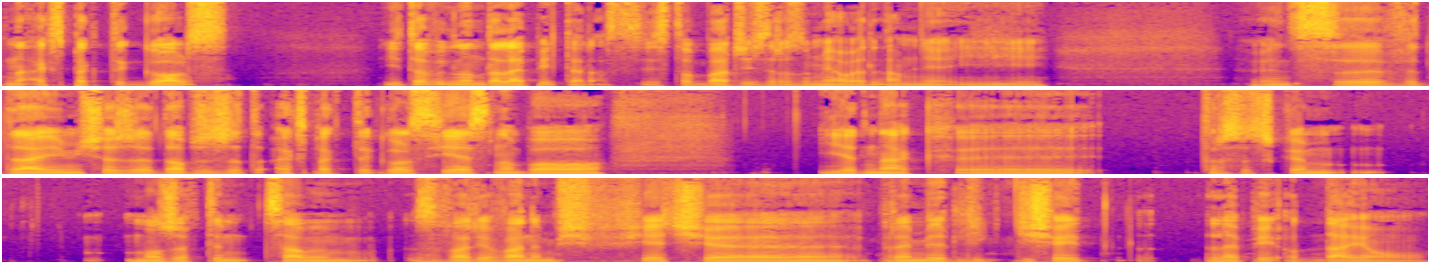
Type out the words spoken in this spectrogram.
na expected goals i to wygląda lepiej teraz. Jest to bardziej zrozumiałe dla mnie i więc y, wydaje mi się, że dobrze, że to expected goals jest, no bo jednak y, troszeczkę może w tym całym zwariowanym świecie Premier League dzisiaj lepiej oddają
